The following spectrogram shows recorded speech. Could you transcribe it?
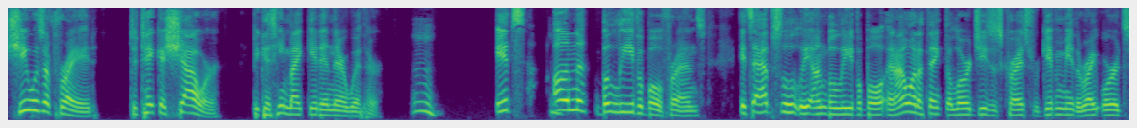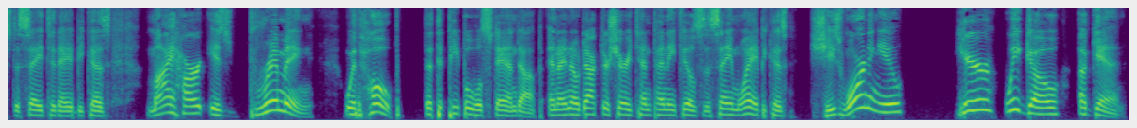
she was afraid to take a shower because he might get in there with her? Mm. It's unbelievable, friends. It's absolutely unbelievable. And I want to thank the Lord Jesus Christ for giving me the right words to say today because my heart is brimming with hope that the people will stand up. And I know Dr. Sherri Tenpenny feels the same way because she's warning you. Here we go again.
